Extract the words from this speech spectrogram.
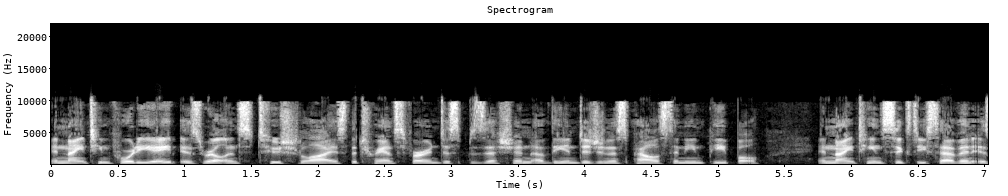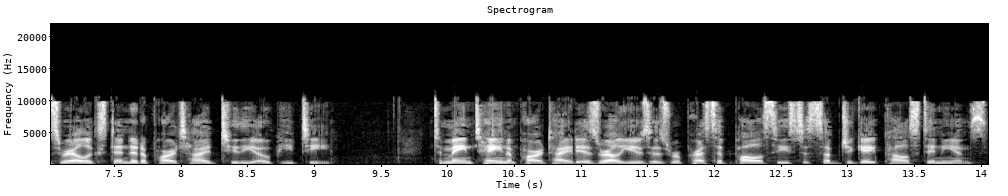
In 1948, Israel institutionalized the transfer and dispossession of the indigenous Palestinian people. In 1967, Israel extended apartheid to the OPT. To maintain apartheid, Israel uses repressive policies to subjugate Palestinians,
